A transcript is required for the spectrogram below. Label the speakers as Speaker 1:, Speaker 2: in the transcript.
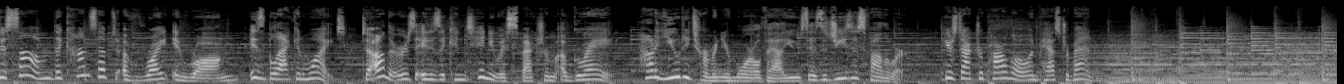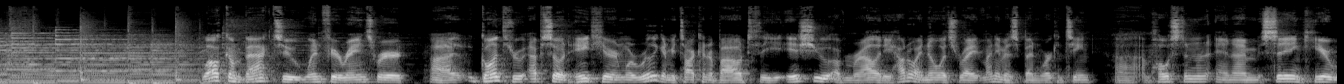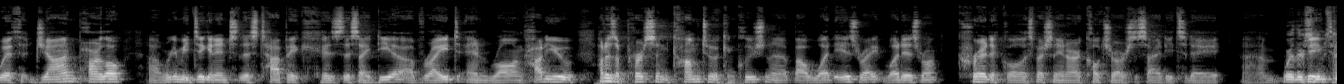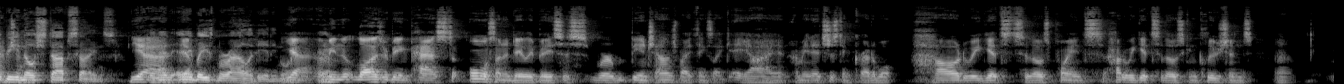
Speaker 1: To some, the concept of right and wrong is black and white. To others, it is a continuous spectrum of gray. How do you determine your moral values as a Jesus follower? Here's Dr. Parlow and Pastor Ben.
Speaker 2: Welcome back to When Fear Reigns. We're uh, going through episode eight here, and we're really going to be talking about the issue of morality. How do I know what's right? My name is Ben Workentine. Uh, I'm hosting, and I'm sitting here with John Parlow. Uh, we're going to be digging into this topic because this idea of right and wrong. How do you, how does a person come to a conclusion about what is right, what is wrong? Critical, especially in our culture, our society today,
Speaker 3: um, where there seems to be no stop signs.
Speaker 2: Yeah,
Speaker 3: in anybody's yeah. morality anymore.
Speaker 2: Yeah, yeah, I mean, the laws are being passed almost on a daily basis. We're being challenged by things like AI. I mean, it's just incredible. How do we get to those points? How do we get to those conclusions? Uh,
